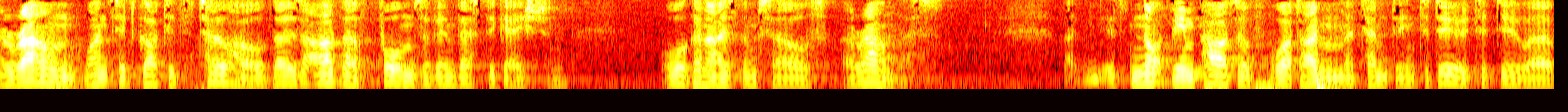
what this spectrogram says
around, once it got its toehold, those other forms of investigation organized themselves around this. It's not been part of what I'm attempting to do, to do a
